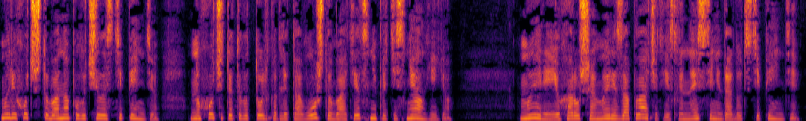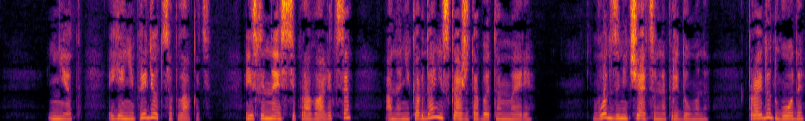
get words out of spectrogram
Мэри хочет, чтобы она получила стипендию, но хочет этого только для того, чтобы отец не притеснял ее. Мэри, ее хорошая Мэри, заплачет, если Несси не дадут стипендии. Нет, ей не придется плакать. Если Несси провалится, она никогда не скажет об этом Мэри. Вот замечательно придумано. Пройдут годы,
